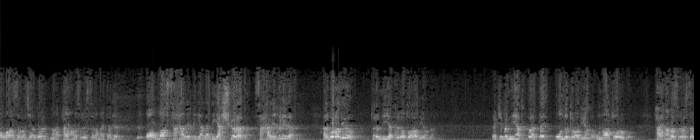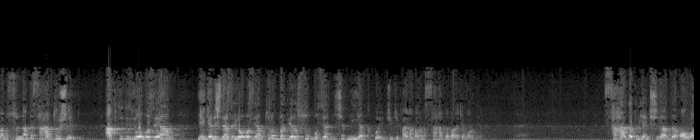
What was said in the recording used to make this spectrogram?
Alloh azza va jalla mana payg'ambar sollallohu alayhi vasallam aytadi, Alloh saharlik qilganlarni yaxshi ko'radi. Saharlik qilinglar. Al boradi-yu, turib niyat qilib yotib oladiganlar. yoki bir niyat qilib qo'yadi-da, 10 da turadiganlar. U noto'g'ri bu. Payg'ambar sollallohu alayhi vasallamning sunnati sahar turishlik. Appetitingiz yo'q bo'lsa ham, yegan ish narsa yo'q bo'lsa ham turib bir piyola suv bo'lsa ham ichib niyat qilib qo'ying. Chunki payg'ambarimiz saharda baraka bor deyapti. Saharda turgan kishilarni Alloh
